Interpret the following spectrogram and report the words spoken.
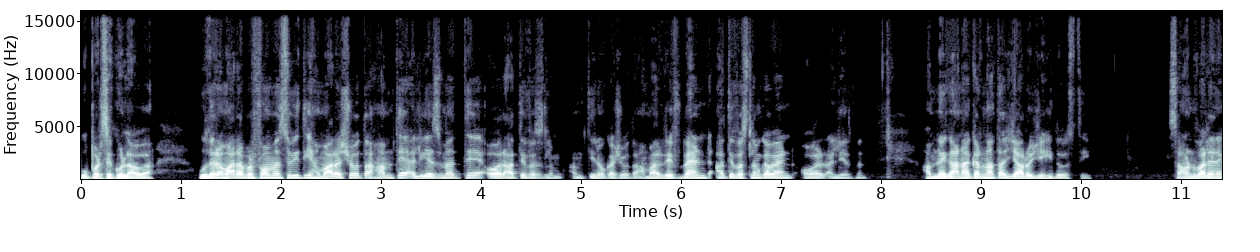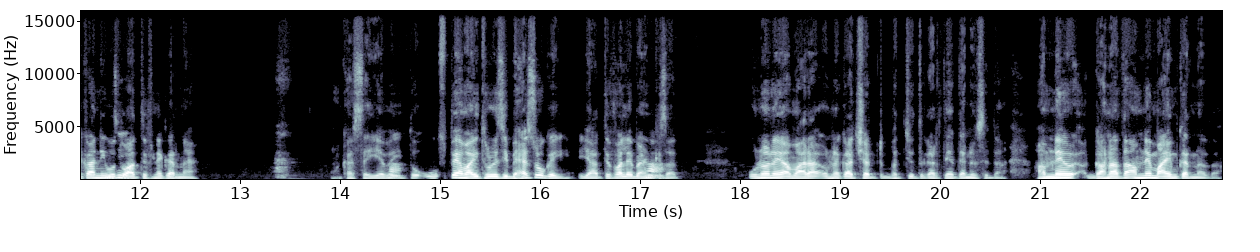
ऊपर से खुला हुआ। उधर हमारा परफॉर्मेंस हुई थी हमारा शो था हम थे अली अजमत थे और आतिफ असलम। हम तीनों का शो था। हमारा रिफ बैंड आतिफ असलम का बैंड और अली अजमत। हमने गाना करना था यारो यही दोस्ती साउंड वाले ने कहा नहीं वो तो आतिफ ने करना है। कहा सही है भाई। हाँ। तो उस पर हमारी थोड़ी सी बहस हो गई आतिफ वाले बैंड हाँ। के। साथ। उन्होंने हमारा उन्होंने कहा अच्छा बच्चे तो करते हैं तेनु सीधा हमने गाना था हमने माइम करना था।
